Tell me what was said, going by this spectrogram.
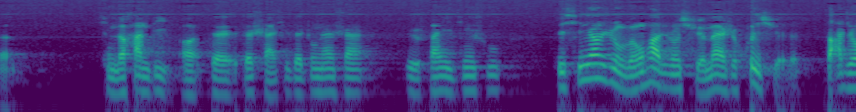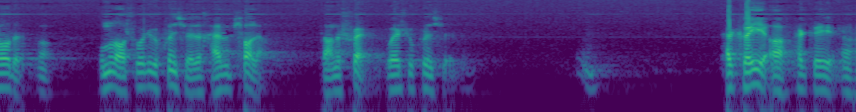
呃，请到汉地啊，在在陕西，在终南山，就是翻译经书。所以新疆的这种文化，这种血脉是混血的、杂交的啊。我们老说这个混血的孩子漂亮，长得帅，我也是混血的，还可以啊，还可以啊。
